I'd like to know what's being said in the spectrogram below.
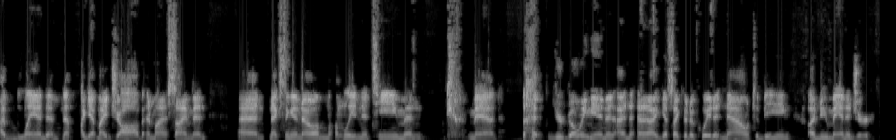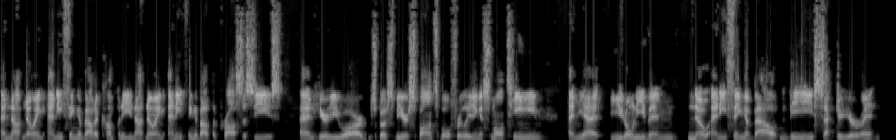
I land and I get my job and my assignment. And next thing you know, I'm, I'm leading a team and man, you're going in and, and, and I guess I could equate it now to being a new manager and not knowing anything about a company, not knowing anything about the processes. And here you are supposed to be responsible for leading a small team. And yet you don't even know anything about the sector you're in.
